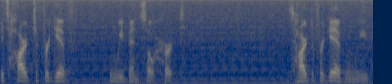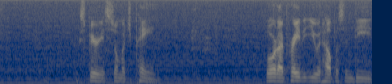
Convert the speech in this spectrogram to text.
It's hard to forgive when we've been so hurt. It's hard to forgive when we've experienced so much pain. Lord, I pray that you would help us indeed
